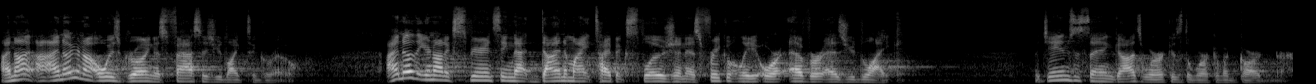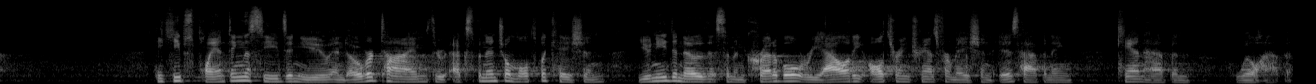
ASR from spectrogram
I know, I know you're not always growing as fast as you'd like to grow. I know that you're not experiencing that dynamite type explosion as frequently or ever as you'd like. But James is saying God's work is the work of a gardener. He keeps planting the seeds in you, and over time, through exponential multiplication, you need to know that some incredible reality altering transformation is happening, can happen, will happen.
